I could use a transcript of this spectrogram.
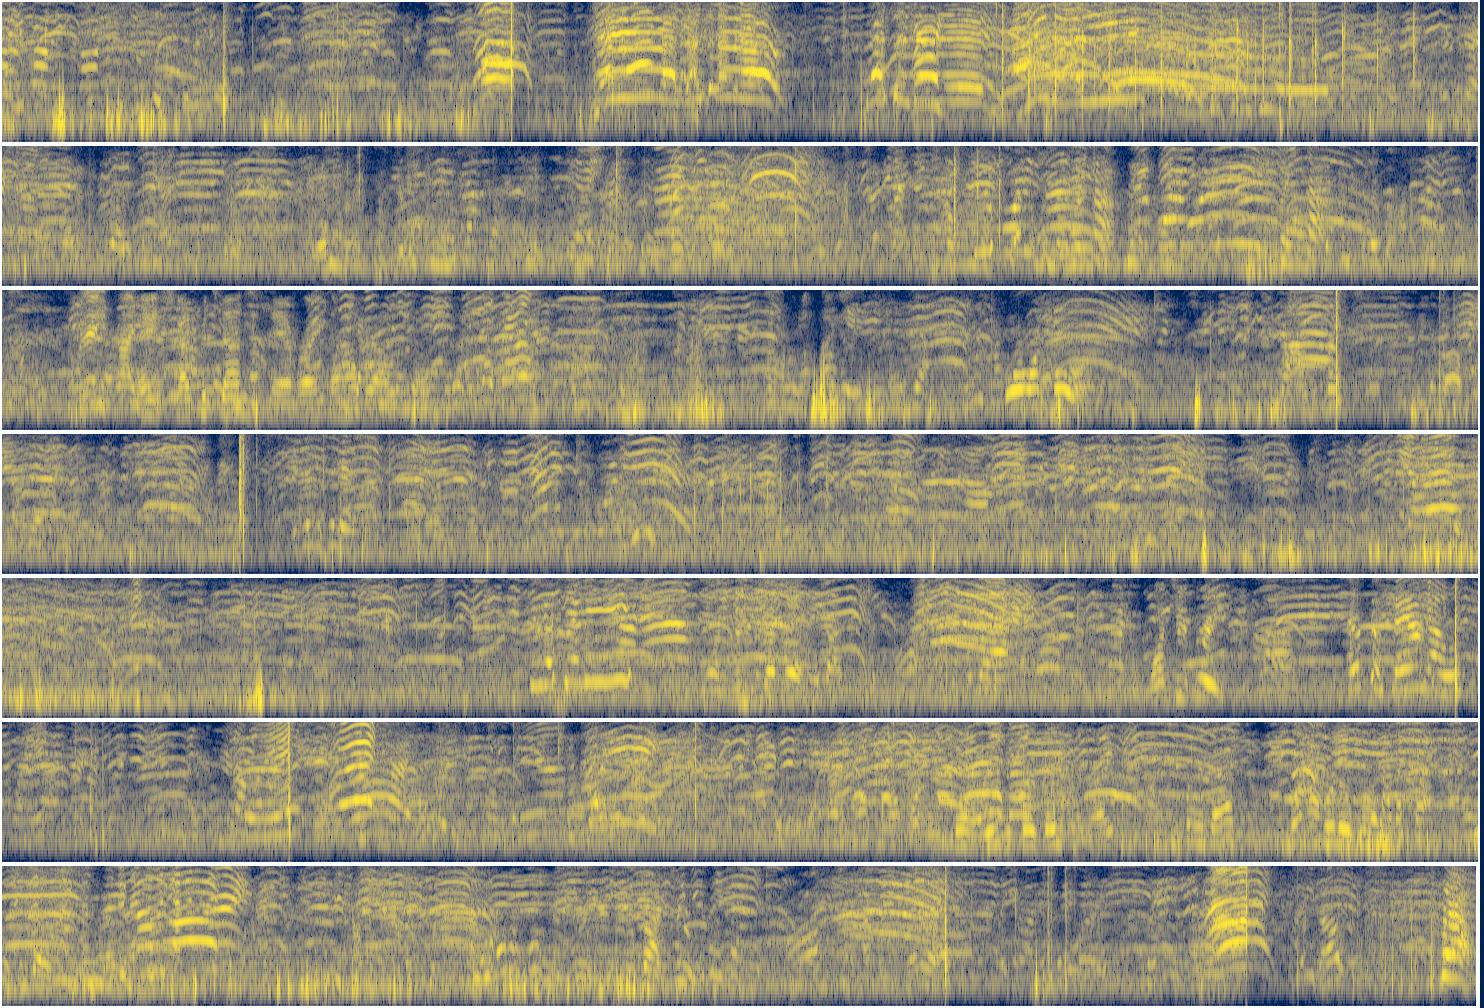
Hey, she gotta pitch down to you, Sam, right? Don't help her out. Four one four. Big drop. Here we go, Sammy. One, two, three. Hey, let's go, Sam. Yeah, one Sam, read the third baseman, right? She's playing back. What were those runs? You gotta read it. Two five two. Foul.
